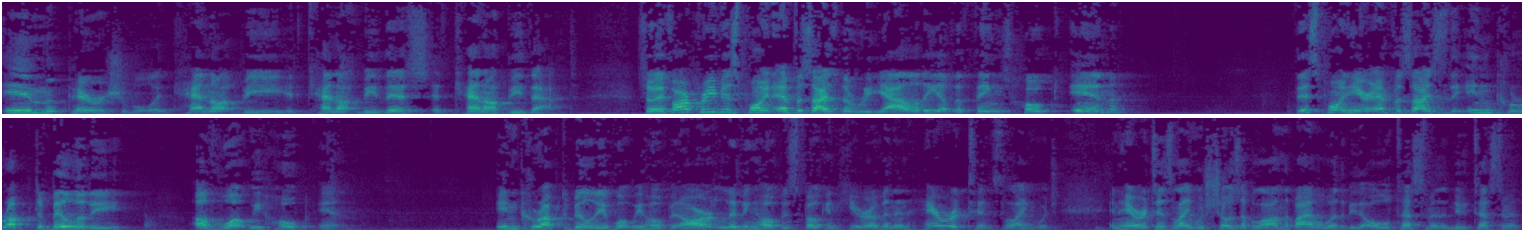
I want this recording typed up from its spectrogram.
imperishable. It cannot be, it cannot be this, it cannot be that. So if our previous point emphasized the reality of the things hoped in, this point here emphasizes the incorruptibility of what we hope in incorruptibility of what we hope in. Our living hope is spoken here of an inheritance language. Inheritance language shows up a lot in the Bible, whether it be the Old Testament, the New Testament.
